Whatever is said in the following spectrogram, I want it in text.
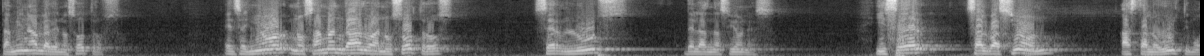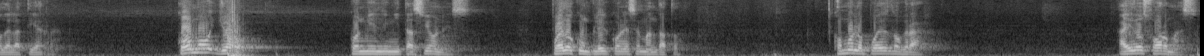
también habla de nosotros. El Señor nos ha mandado a nosotros ser luz de las naciones y ser salvación hasta lo último de la tierra. ¿Cómo yo, con mis limitaciones, puedo cumplir con ese mandato? ¿Cómo lo puedes lograr? Hay dos formas.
